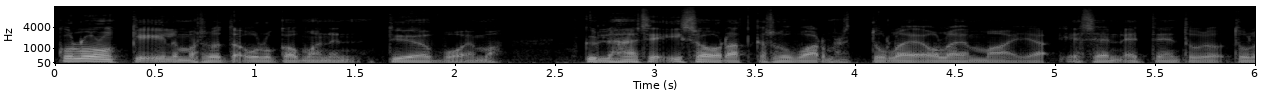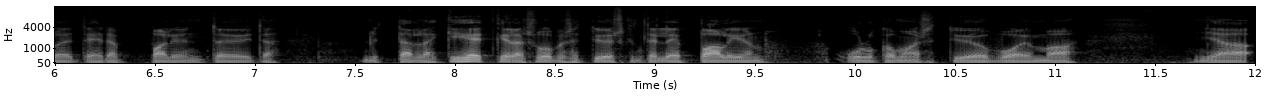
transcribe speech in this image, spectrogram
kulunutkin ilmaisuita ulkomainen työvoima. Kyllähän se iso ratkaisu varmasti tulee olemaan ja, ja sen eteen tulee tehdä paljon töitä. Nyt tälläkin hetkellä Suomessa työskentelee paljon ulkomaista työvoimaa ja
